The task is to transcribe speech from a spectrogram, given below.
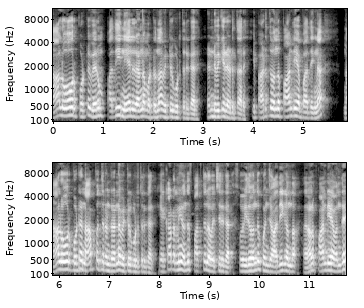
நாலு ஓவர் போட்டு வெறும் பதினேழு ரன்னை மட்டும்தான் விட்டு கொடுத்துருக்காரு. ரெண்டு விக்கெட் எடுத்தார். இப்போ அடுத்து வந்து பாண்டியா பார்த்தீங்கன்னா நாலு ஓவர் போட்டு நாற்பத்தி ரெண்டு ரன்னை விட்டு கொடுத்துருக்காரு. எக்கானமி வந்து பத்தில் வச்சிருக்காரு. ஸோ இது வந்து கொஞ்சம் அதிகம் தான் அதனால் பாண்டியா வந்து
